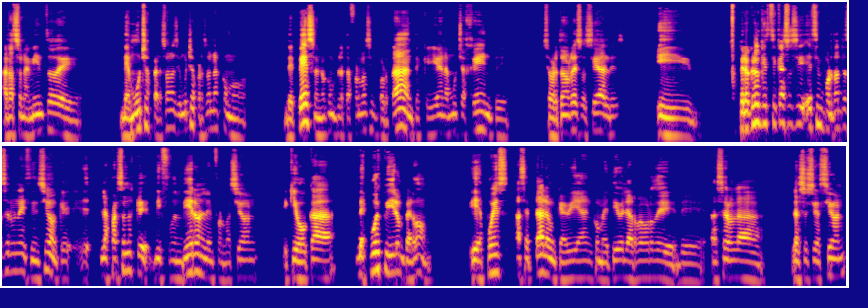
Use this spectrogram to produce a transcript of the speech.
razonamiento de, de muchas personas y muchas personas como de peso, ¿no? Con plataformas importantes que llegan a mucha gente sobre todo en redes sociales. Y, pero creo que en este caso sí es importante hacer una distinción, que eh, las personas que difundieron la información equivocada después pidieron perdón y después aceptaron que habían cometido el error de, de hacer la, la asociación.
